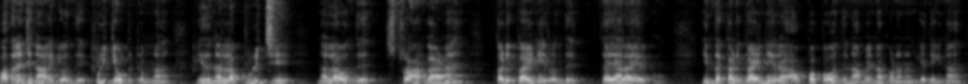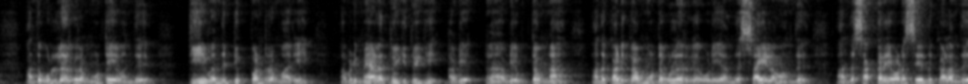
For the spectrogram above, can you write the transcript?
பதினஞ்சு நாளைக்கு வந்து புளிக்க விட்டுட்டோம்னா இது நல்லா புளித்து நல்லா வந்து ஸ்ட்ராங்கான கடுக்காய் நீர் வந்து தயாராக இருக்கும். இந்த கடுக்காய் நீரை அப்பப்போ வந்து நாம் என்ன பண்ணணும்னு கேட்டிங்கன்னா அந்த உள்ளே இருக்கிற மூட்டையை வந்து டீ வந்து டிப் பண்ணுற மாதிரி அப்படி மேலே தூக்கி தூக்கி அப்படி அப்படி விட்டோம்னா அந்த கடுக்காய் மூட்டைக்குள்ளே இருக்கக்கூடிய அந்த சைலம் வந்து அந்த சர்க்கரையோடு சேர்ந்து கலந்து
